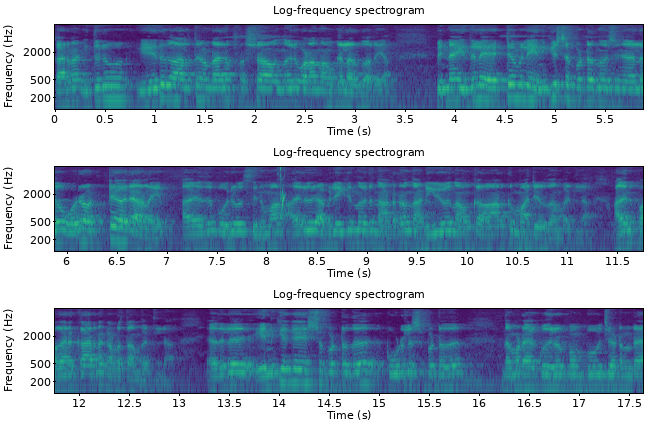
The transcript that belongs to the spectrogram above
കാരണം ഇതൊരു ഏത് കാലത്ത് കണ്ടാലും ഫ്രഷ് ആവുന്ന ഒരു പടം നമുക്ക് എല്ലാവർക്കും അറിയാം. പിന്നെ ഇതിൽ ഏറ്റവും വലിയ എനിക്ക് ഇഷ്ടപ്പെട്ടതെന്ന് വെച്ച് കഴിഞ്ഞാൽ ഒരൊറ്റ ഒരാളെയും അതായത് ഒരു സിനിമ അതിൽ അഭിനയിക്കുന്ന ഒരു നടനോ നടിയോ നമുക്ക് ആർക്കും മാറ്റി നിർത്താൻ പറ്റില്ല. അതിന് പകരക്കാരനെ കണ്ടെത്താൻ പറ്റില്ല. അതിൽ എനിക്കൊക്കെ ഇഷ്ടപ്പെട്ടത് കൂടുതൽ ഇഷ്ടപ്പെട്ടത് നമ്മുടെ കുതിരപ്പം പൂച്ചേട്ടന്റെ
